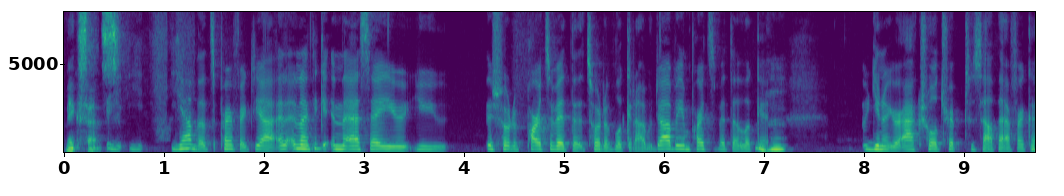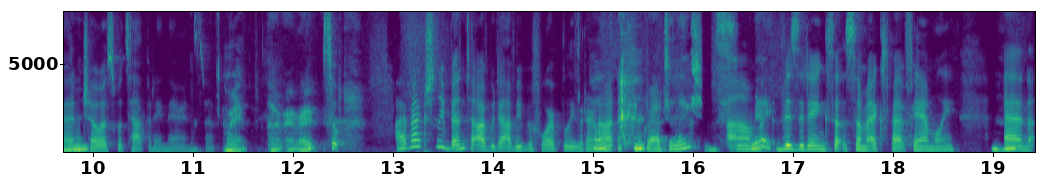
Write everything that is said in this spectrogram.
makes sense. Yeah, that's perfect. Yeah, and, and I think in the essay you you there's sort of parts of it that sort of look at Abu Dhabi and parts of it that look mm-hmm. at you know your actual trip to South Africa mm-hmm. and show us what's happening there and stuff. Right, right, right, right. So I've actually been to Abu Dhabi before, believe it or oh, not. Congratulations! um, right. Visiting so, some expat family, mm-hmm. and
